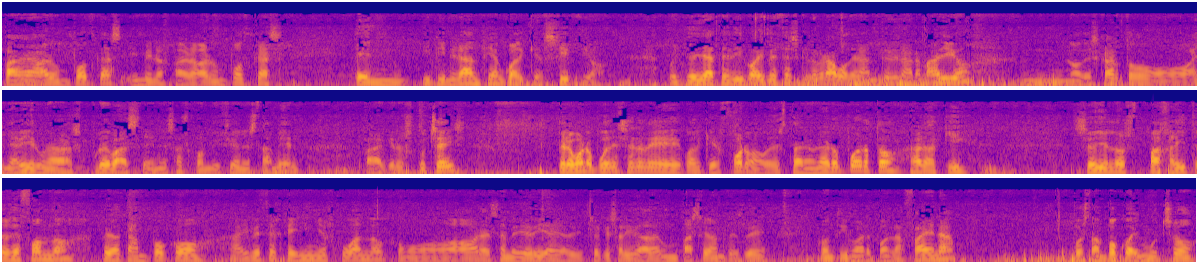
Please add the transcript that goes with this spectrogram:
para grabar un podcast y menos para grabar un podcast en itinerancia en cualquier sitio. Pues yo ya te digo, hay veces que lo grabo delante del armario, no descarto añadir unas pruebas en esas condiciones también para que lo escuchéis, pero bueno, puede ser de cualquier forma, puede estar en un aeropuerto, ahora aquí se oyen los pajaritos de fondo, pero tampoco hay veces que hay niños jugando, como ahora es el mediodía, ya he dicho que he salido a dar un paseo antes de continuar con la faena, pues tampoco hay mucho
